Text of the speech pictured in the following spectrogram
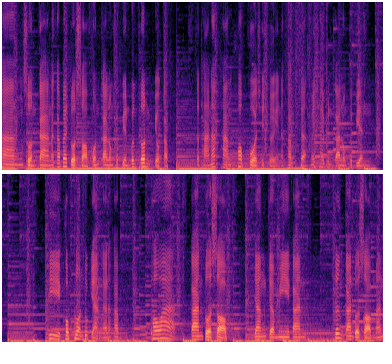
ทางส่วนกลางนะครับ ได้ตรวจสอบผลการลงทะเบียนเบื้องต้นเกี่ยวกับสถานะทางครอบครัวเฉยๆนะครับ จะไม่ใช่เป็นการลงทะเบียนที่ครบถ้วนทุกอย่างแล้วนะครับ เพราะว่าการตรวจสอบยังจะมีการซึ่งการตรวจสอบนั้น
